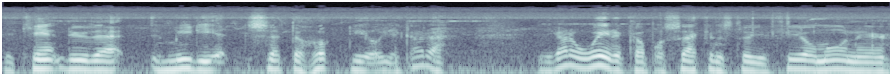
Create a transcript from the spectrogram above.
you can't do that immediate set the hook deal. You gotta you gotta wait a couple seconds till you feel them on there.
